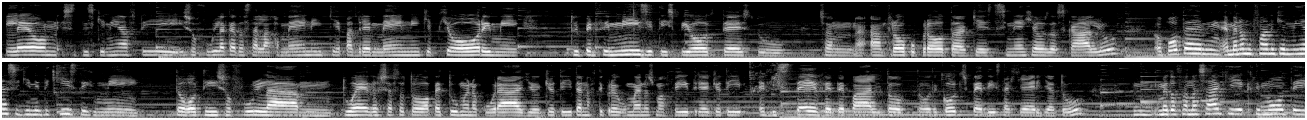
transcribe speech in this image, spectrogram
πλέον στη σκηνή αυτή η Σοφούλα κατασταλαγμένη και παντρεμένη και πιο ώριμη του υπενθυμίζει τις ποιότητες του σαν ανθρώπου πρώτα και στη συνέχεια ως δασκάλου. Οπότε εμένα μου φάνηκε μια συγκινητική στιγμή το ότι η Σοφούλα μ, του έδωσε αυτό το απαιτούμενο κουράγιο και ότι ήταν αυτή προηγουμένως μαθήτρια και ότι εμπιστεύεται πάλι το, το δικό της παιδί στα χέρια του. Μ, Με το Θανασάκι εκτιμώ ότι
